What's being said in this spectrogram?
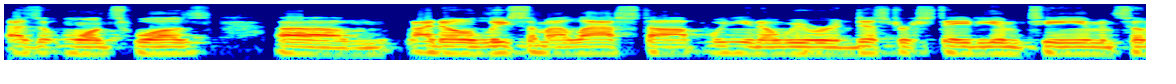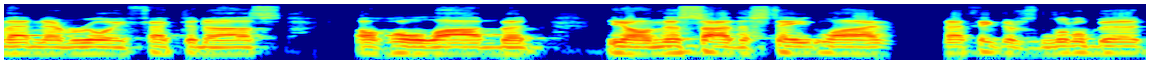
as it once was. Um, I know at least at my last stop, when you know we were a district stadium team, and so that never really affected us a whole lot. But you know, on this side of the state line, I think there's a little bit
